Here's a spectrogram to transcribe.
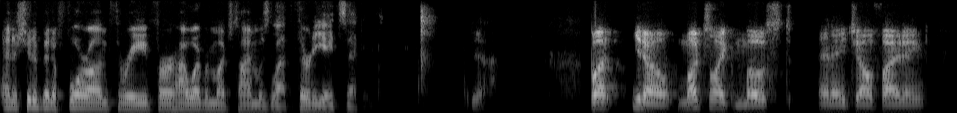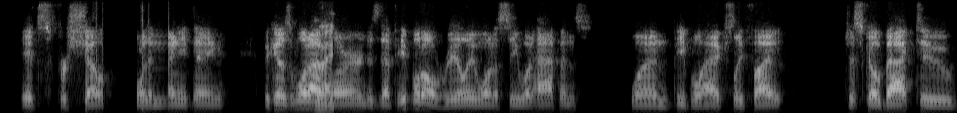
and it should have been a four on three for however much time was left, thirty-eight seconds. But you know, much like most NHL fighting, it's for show more than anything. Because what I've right. learned is that people don't really want to see what happens when people actually fight. Just go back to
